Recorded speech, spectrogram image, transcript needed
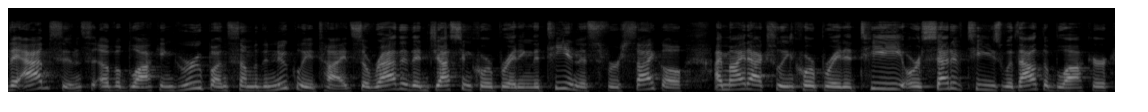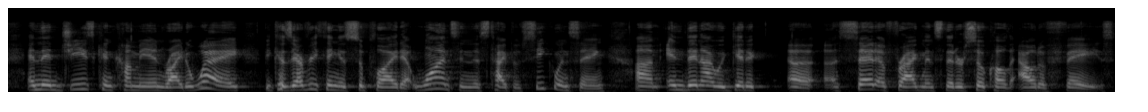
the absence of a blocking group on some of the nucleotides. So rather than just incorporating the T in this first cycle, I might actually incorporate a T or a set of Ts without the blocker, and then Gs can come in right away because everything is supplied at once in this type of sequencing. Um, and then I would get a a, a, set of fragments that are so-called out of phase.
